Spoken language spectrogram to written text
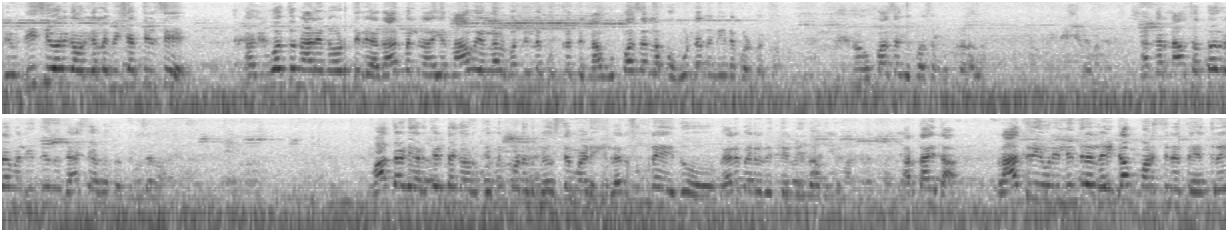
ನೀವು ಡಿ ಸಿ ಅವ್ರಿಗೆ ಅವ್ರಿಗೆಲ್ಲ ವಿಷಯ ತಿಳಿಸಿ, ನಾವು ಇವತ್ತು ನಾಳೆ ನೋಡ್ತೀರಿ, ಅದಾದ್ಮೇಲೆ ನಾವು ಎಲ್ಲರೂ ಬಂದಿಲ್ಲ ಕುತ್ಕೊತೀರಿ. ನಾವು ಉಪವಾಸ ಅಲ್ಲಪ್ಪ, ಊಟನ ನೀನೇ ಕೊಡಬೇಕು. ನಾವು ಉಪವಾಸ ಉಪವಾಸ ಕುತ್ಕೊಳ್ಳಲ್ಲ ಯಾಕಂದ್ರೆ ನಾವು ಸತ್ತೋದ್ರೆ ಆಮೇಲೆ ಇದ್ದಿದ್ದು ಜಾಸ್ತಿ ಆಗುತ್ತೆ ಮಾತಾಡಿ ಅರ್ಜೆಂಟಾಗಿ ಅವ್ರಿಗೆ ಜಮೀನು ಕೊಡೋದು ವ್ಯವಸ್ಥೆ ಮಾಡಿ ಇಲ್ಲಾಂದ್ರೆ ಸುಮ್ಮನೆ ಇದು ಬೇರೆ ಬೇರೆ ರೀತಿಯಲ್ಲಿ ಇದಾಗುತ್ತೆ. ಅರ್ಥ ಆಯ್ತಾ? ರಾತ್ರಿ ಇವ್ರು ಇಲ್ಲಿದ್ರೆ ಲೈಟ್ ಆಫ್ ಮಾಡಿಸ್ತಿರತ್ತೆ ಹೆಂಗ್ರಿ?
